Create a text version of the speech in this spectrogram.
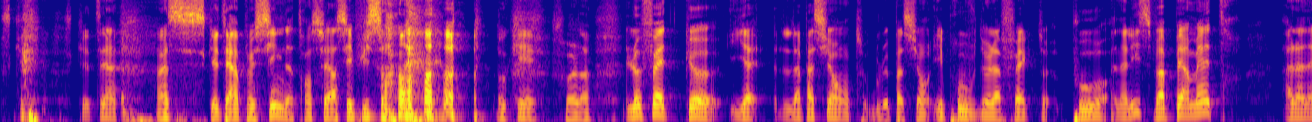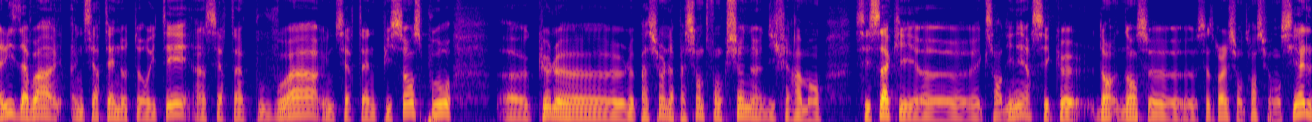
ce, qui, était un, ce qui était un peu signe d'un transfert assez puissant. ok. Voilà. Le fait que y a la patiente ou le patient éprouve de l'affect pour l'analyste va permettre à l'analyse d'avoir une certaine autorité, un certain pouvoir, une certaine puissance pour euh, que le, patient et la patiente fonctionnent différemment. C'est ça qui est euh, extraordinaire, c'est que dans, cette relation transférentielle,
